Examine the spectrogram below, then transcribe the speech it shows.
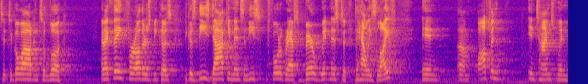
to, to go out and to look. And I think for others, because, because these documents and these photographs bear witness to, to Hallie's life, and um, often in times when,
